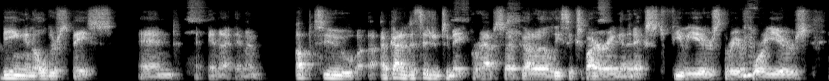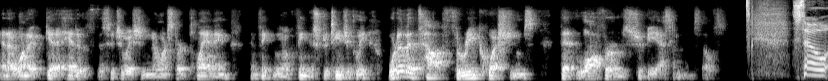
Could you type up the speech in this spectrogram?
being in an older space and and I, and I'm up to I've got a decision to make. Perhaps I've got a lease expiring in the next few years, three or mm-hmm. four years, and I want to get ahead of the situation. And I want to start planning and thinking of things strategically. What are the top three questions that law firms should be asking themselves? So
